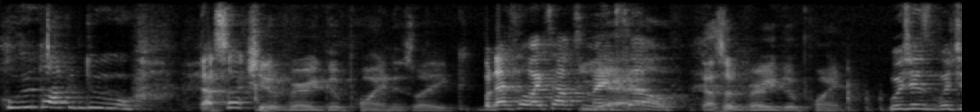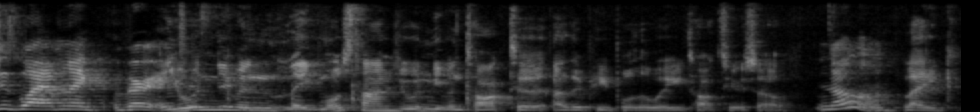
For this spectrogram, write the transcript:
who you talking to? that's actually a very good point. Is like But that's how I talk to yeah, myself. That's a very good point. Which is which is why I'm like very interested. You wouldn't even like most times you wouldn't even talk to other people the way you talk to yourself. No. Like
